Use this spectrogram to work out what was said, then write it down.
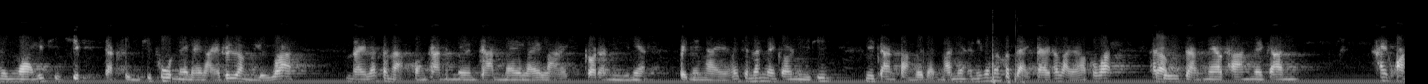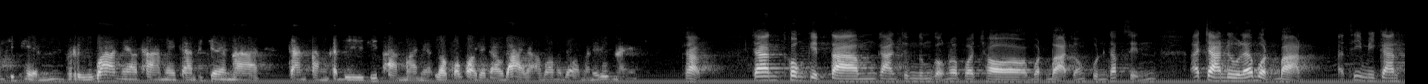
มุมมองวิธีคิดจากสิ่งที่พูดในหลาย ๆ เรื่อง หรือว่าในลักษณะของการดำเนินการในหลาย ๆ กรณีเนี่ย เป็นยังไง เพราะฉะนั้นในกรณีที่มีการสั่งไปแบบนั้นเนี่ยอันนี้ก็ไม่ค่อยแปลกใจเท่าไหร่ครับเพราะว่าถ้าครับดูจากแนวทางในการให้ความคิดเห็นหรือว่าแนวทางในการพิจารณา การสั่งคดีที่ผ่านมาเนี่ยเราก็พอจะเดาได้แล้วครับว่ามันจะออกมาในรูปไหน ครับอาจารย์คงติดตามการชุมนุมของนปชบทบาทของคุณทักษิณอาจารย์ดูแล้วบทบาทที่มีการโฟ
